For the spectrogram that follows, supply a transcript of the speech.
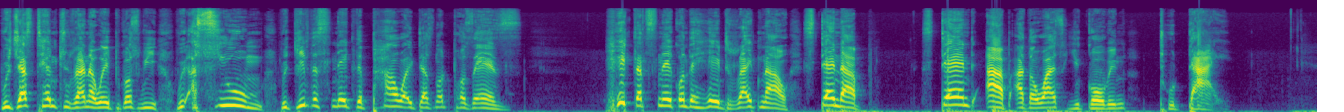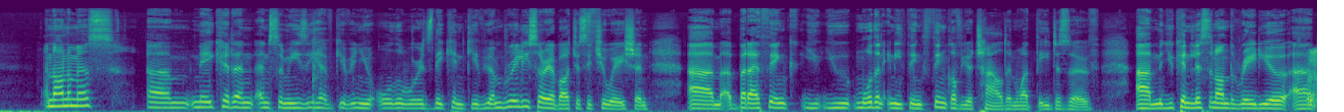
We just tend to run away because we, we assume we give the snake the power it does not possess. Hit that snake on the head right now. Stand up. Stand up, otherwise, you're going to die. Anonymous, um, Naked, and, and Somizi have given you all the words they can give you. I'm really sorry about your situation, um, but I think you, you, more than anything, think of your child and what they deserve. Um, you can listen on the radio uh,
